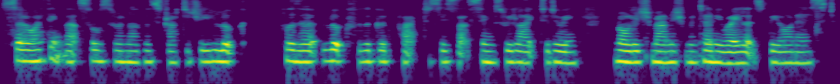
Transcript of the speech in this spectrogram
so, I think that's also another strategy. Look for the look for the good practices. That's things we like to do in knowledge management anyway. Let's be honest.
